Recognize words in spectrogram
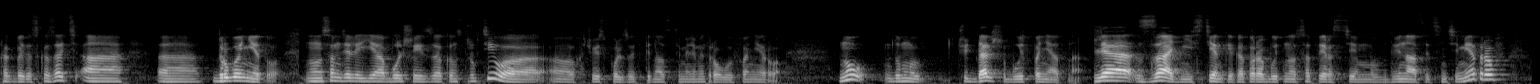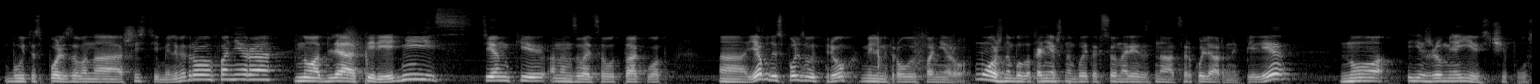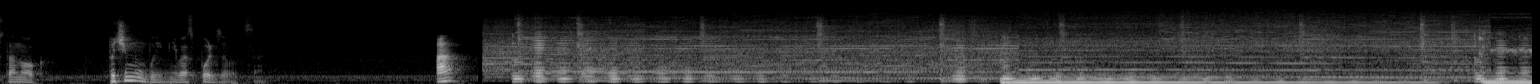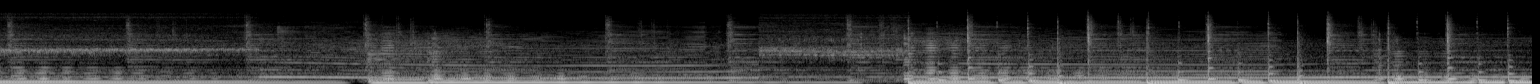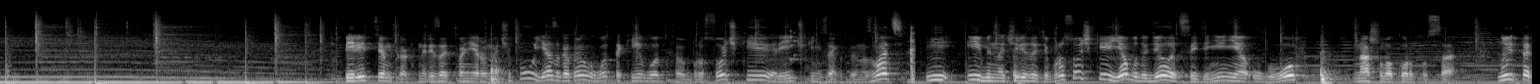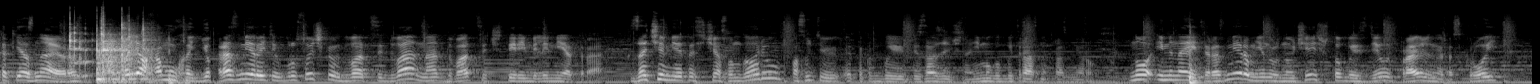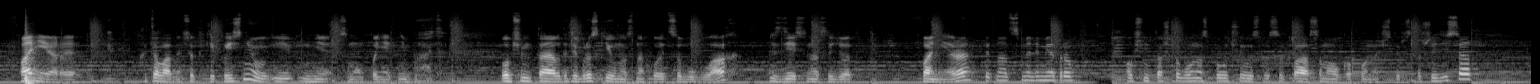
как бы это сказать, э, э, другой нету. Но на самом деле я больше из-за конструктива э, хочу использовать 15 миллиметровую фанеру. Ну, думаю, чуть дальше будет понятно. Для задней стенки, которая будет у нас с отверстием в 12 сантиметров, будет использована 6-миллиметровая фанера. Ну а для передней стенки, она называется вот так вот, а, я буду использовать 3-миллиметровую фанеру. Можно было, конечно, бы это все нарезать на циркулярной пиле, но если у меня есть чипу станок, почему бы им не воспользоваться? А? Thank you. Перед тем, как нарезать фанеру на чепу, я заготовил вот такие вот брусочки, речки, не знаю, как это назвать. И именно через эти брусочки я буду делать соединение углов нашего корпуса. Ну и так как я знаю, раз... бляха-муха, ёп... размер этих брусочков 22 на 24 миллиметра. Зачем я это сейчас вам говорю? По сути, это как бы безразлично, они могут быть разных размеров. Но именно эти размеры мне нужно учесть, чтобы сделать правильный раскрой фанеры. Хотя ладно, все-таки поясню, и мне самому понять не будет. В общем-то, вот эти бруски у нас находятся в углах. Здесь у нас идет фанера 15 миллиметров. В общем-то, чтобы у нас получилась высота самого кафона 460,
